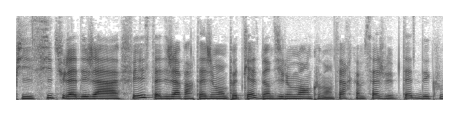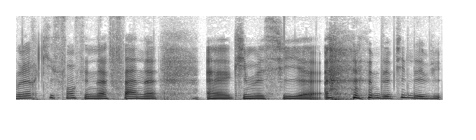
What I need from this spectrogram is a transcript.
Puis si tu l'as déjà fait, si tu as déjà partagé mon podcast, bien dis-le moi en commentaire, comme ça je vais peut-être découvrir qui sont ces neuf fans euh, qui me suivent depuis le début.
